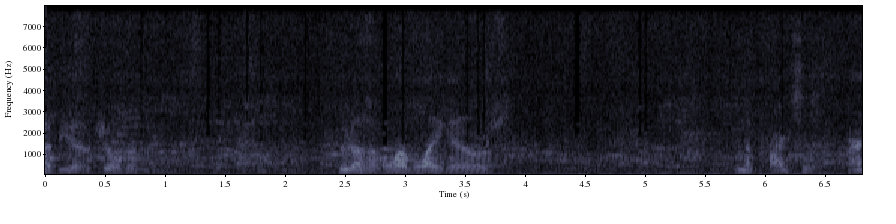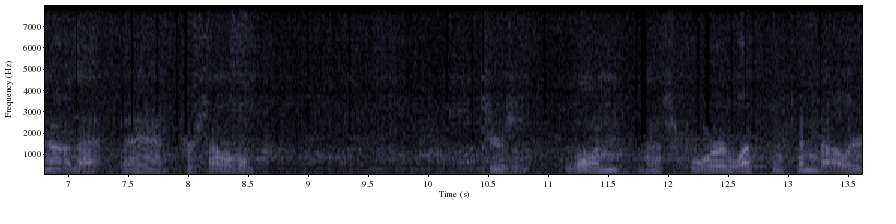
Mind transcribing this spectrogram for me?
If you have children, who doesn't love Legos? And the prices are not that bad for some of them. Here's one that's for less than ten dollars,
